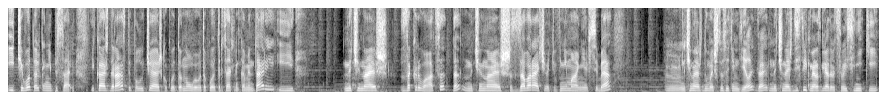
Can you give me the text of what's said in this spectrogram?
И чего только не писали. И каждый раз ты получаешь какой-то новый вот такой отрицательный комментарий и начинаешь закрываться, да, начинаешь заворачивать внимание в себя, начинаешь думать, что с этим делать, да, начинаешь действительно разглядывать свои синяки,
